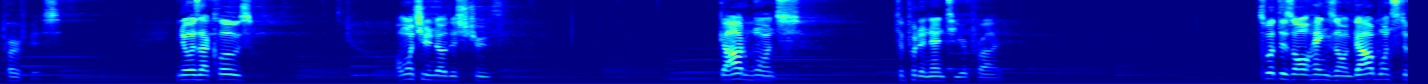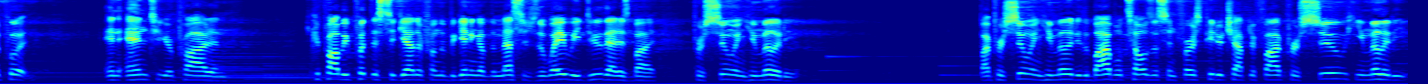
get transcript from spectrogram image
purpose. You know, as I close, I want you to know this truth God wants to put an end to your pride. That's what this all hangs on. God wants to put an end to your pride. And you could probably put this together from the beginning of the message. The way we do that is by pursuing humility. By pursuing humility. The Bible tells us in 1 Peter chapter 5, pursue humility.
